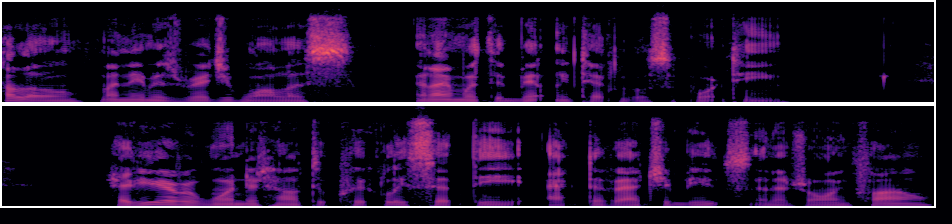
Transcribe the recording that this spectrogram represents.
Hello, my name is Reggie Wallace, and I'm with the Bentley Technical Support Team. Have you ever wondered how to quickly set the active attributes in a drawing file?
